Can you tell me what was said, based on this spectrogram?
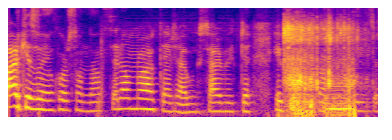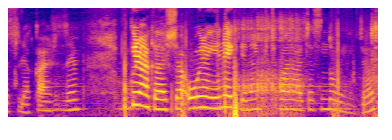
Herkese oyun korsanından selamlar arkadaşlar. Bugün sizlerle birlikte bir videosuyla karşınızdayım. Bugün arkadaşlar oyuna yeni eklenen kütüphane haritasında oynayacağız.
